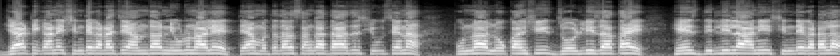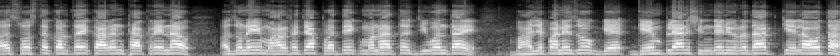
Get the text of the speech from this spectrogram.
ज्या ठिकाणी शिंदे गटाचे आमदार निवडून आले त्या मतदारसंघात आज शिवसेना पुन्हा लोकांशी जोडली जात आहे. हेच दिल्लीला आणि शिंदे गटाला अस्वस्थ करत आहे कारण ठाकरे नाव अजूनही महाराष्ट्राच्या प्रत्येक मनात जिवंत आहे. भाजपाने जो गे गेम प्लॅन शिंदेविरोधात केला होता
